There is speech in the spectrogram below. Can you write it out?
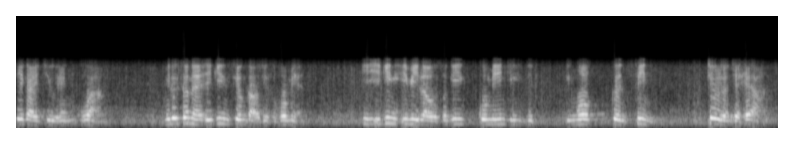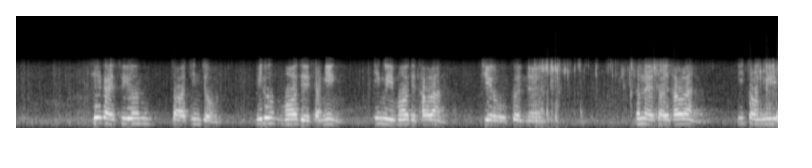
世界就很有啊。比如说呢，已经宣告就是方面，已已经预备了，所以国民经经我更新，就人在黑暗。世界虽然在进重，比如冇的声音，因为冇的讨论，就更呢，真系在偷懒，伊终于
